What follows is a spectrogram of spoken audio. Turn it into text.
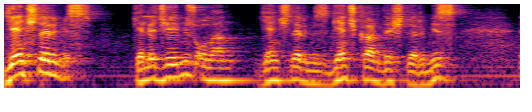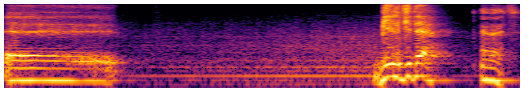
gençlerimiz, geleceğimiz olan gençlerimiz, genç kardeşlerimiz e, bilgide, Evet.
